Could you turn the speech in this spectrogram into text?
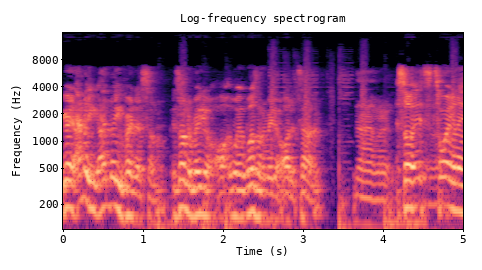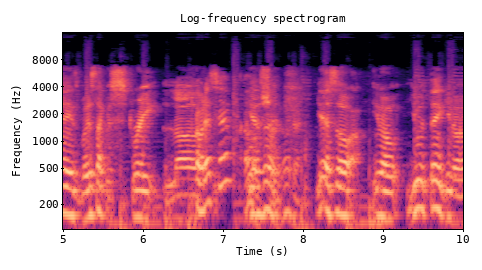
You're, I know you. I know you've heard that song. It's on the radio. All, well, it was on the radio all the time. Nah, man. So it's Tory Lanez, but it's like a straight love. Oh, that's him. Oh, Yeah, shit. that's Okay. Yeah, so you know, you would think, you know,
